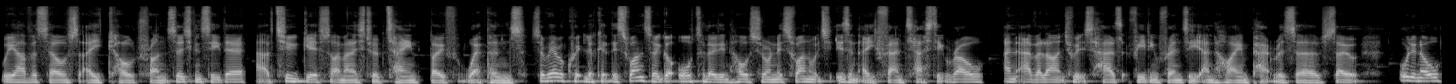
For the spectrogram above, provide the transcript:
we have ourselves a cold front. So as you can see there, out of two gifts, I managed to obtain both weapons. So we have a quick look at this one. So we got auto loading holster on this one, which isn't a fantastic roll, and avalanche, which has feeding frenzy and high impact reserves. So all in all,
